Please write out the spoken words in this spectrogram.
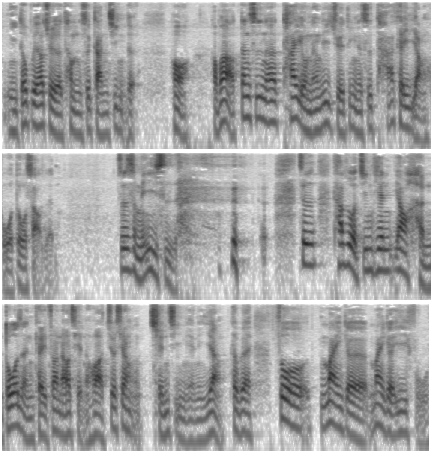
你都不要觉得他们是干净的，哦，好不好？但是呢，他有能力决定的是他可以养活多少人，这是什么意思？就是他如果今天要很多人可以赚到钱的话，就像前几年一样，对不对？做卖一个卖个衣服。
